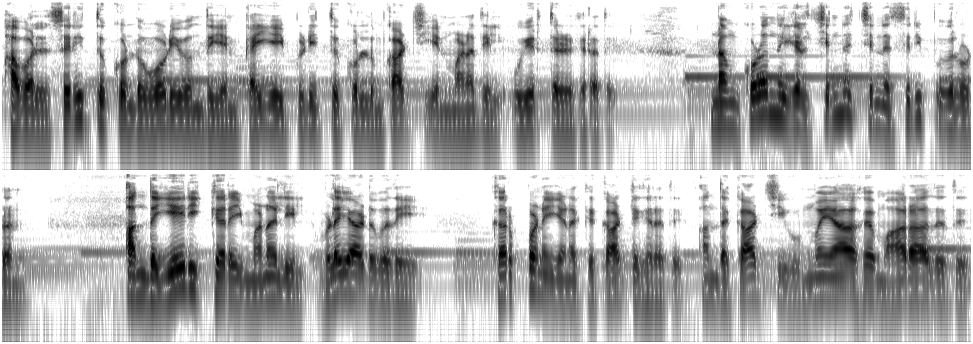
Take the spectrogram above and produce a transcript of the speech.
அவள் சிரித்துக்கொண்டு ஓடி வந்து என் கையை பிடித்து கொள்ளும் காட்சி என் மனதில் உயிர்த்தெழுகிறது. நம் குழந்தைகள் சின்ன சின்ன சிரிப்புகளுடன் அந்த ஏரிக்கரை மணலில் விளையாடுவதே கற்பனை எனக்கு காட்டுகிறது. அந்த காட்சி உண்மையாக மாறாதது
